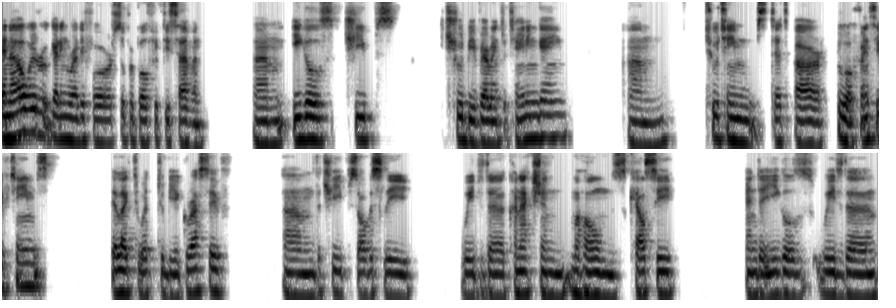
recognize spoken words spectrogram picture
And now we're getting ready for Super Bowl 57. Um, Eagles, Chiefs, it should be a very entertaining game. Um, two teams that are two offensive teams. They like to to be aggressive. Um, the Chiefs, obviously, with the connection Mahomes, Kelce, and the Eagles with the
